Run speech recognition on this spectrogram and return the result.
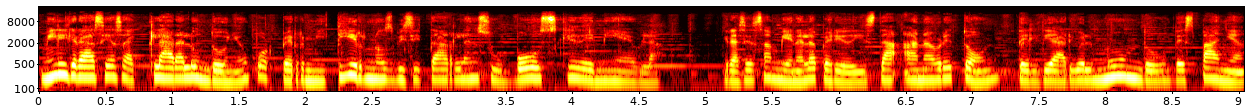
Mil gracias a Clara Londoño por permitirnos visitarla en su bosque de niebla Gracias también a la periodista Ana Bretón del diario El Mundo de España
